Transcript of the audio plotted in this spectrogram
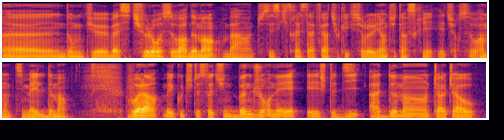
Euh, donc, euh, bah, si tu veux le recevoir demain, bah, tu sais ce qu'il te reste à faire. Tu cliques sur le lien, tu t'inscris et tu recevras mon petit mail demain. Voilà, bah écoute, je te souhaite une bonne journée et je te dis à demain. Ciao, ciao.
